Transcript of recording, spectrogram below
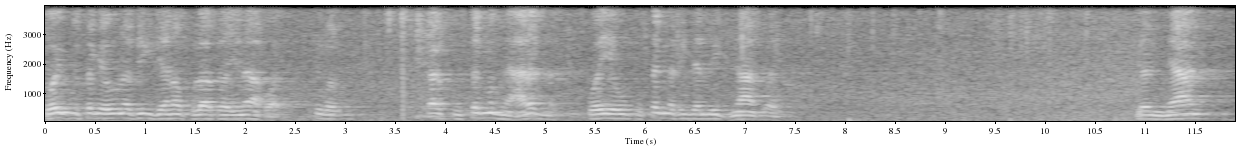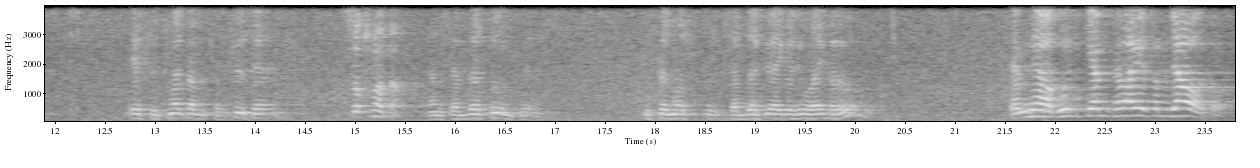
કોઈ પુસ્તક એવું નથી જેનો ખુલાસો અહીં ના હોય. શું કરું કારણ કે પુસ્તકનું જ્ઞાન જ નથી. કોઈ એવું પુસ્તક નથી જેનું જ્ઞાન હોય. જ્ઞાન એ સૂક્ષ્મતમ છે. શું છે? સૂક્ષ્મતમ. અને શબ્દ શું છે. પુસ્તકમાં શબ્દ સિવાય કશું હોય ખરું? એમને અભૂત કેમ થવાય એ સમજાવો તો?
